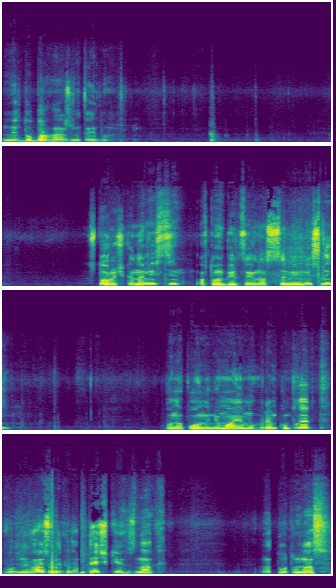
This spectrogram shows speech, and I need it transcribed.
Ну і до багажника йду. Шторочка на місці. Автомобіль цей у нас самімісний. По наповненню маємо ремкомплект, вогнегасник, аптечки, знак. А тут у нас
